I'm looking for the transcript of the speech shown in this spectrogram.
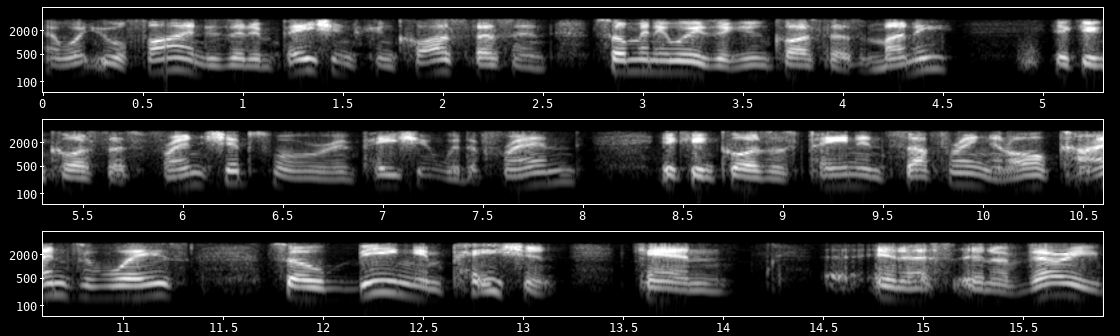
And what you will find is that impatience can cost us in so many ways. It can cost us money. It can cost us friendships when we're impatient with a friend. It can cause us pain and suffering in all kinds of ways. So being impatient can, uh, in a in a very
